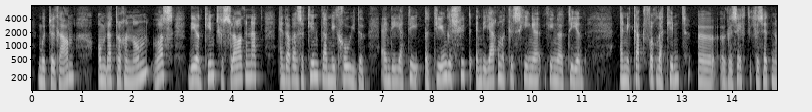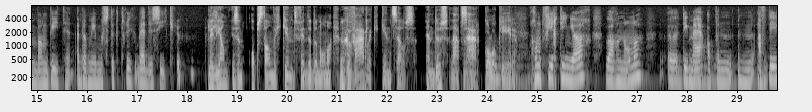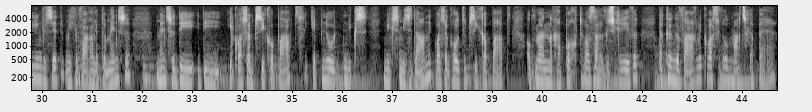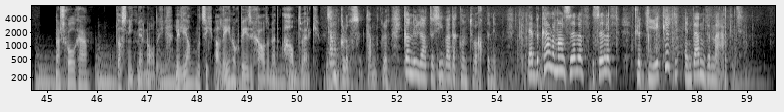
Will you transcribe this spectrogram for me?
moeten gaan omdat er een non was die een kind geslagen had en dat was een kind dat niet groeide. En die had die uiteengeschud en die armetjes gingen, gingen uiteen. En ik had voor dat kind uh, gezegd, je zet een bandiet. En daarmee moest ik terug bij de zieke. Lilian is een opstandig kind, vinden de nonnen. Een gevaarlijk kind zelfs. En dus laten ze haar colloceren. Rond 14 jaar waren nonnen uh, die mij op een, een, afdeling gezet met gevaarlijke mensen. Mensen die, die... Ik was een psychopaat. Ik heb nooit niks, niks misdaan. Ik was een grote psychopaat. Op mijn rapport was daar geschreven dat ik een gevaarlijk was voor de maatschappij. Naar school gaan, dat is niet meer nodig. Lilian moet zich alleen nog bezighouden met handwerk. Kantklossen, kantklossen. Ik kan u laten zien wat ik ontworpen heb. Dat heb ik allemaal zelf, zelf getekend en dan gemaakt.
